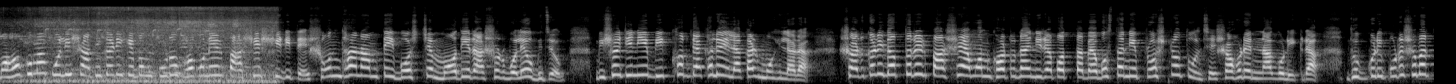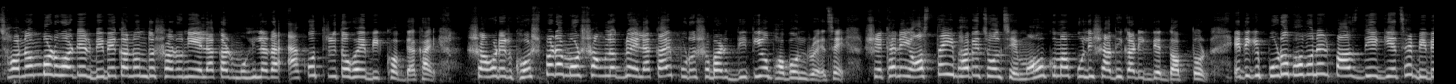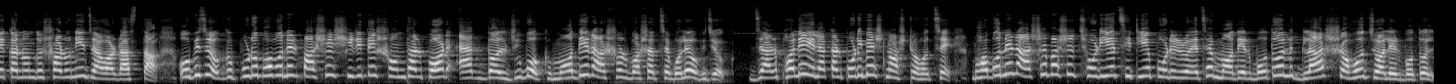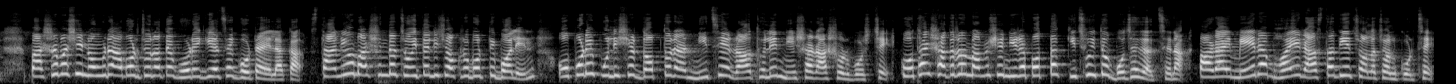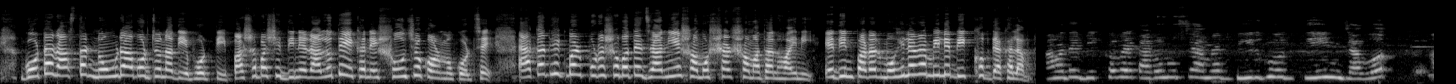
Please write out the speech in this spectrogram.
মহকুমা পুলিশ আধিকারিক এবং পুরো ভবনের পাশের সিঁড়িতে সন্ধ্যা নামতেই বসছে মদের আসর বলে অভিযোগ। বিষয়টি নিয়ে বিক্ষোভ দেখাল এলাকার মহিলারা। সরকারি দপ্তরের পাশে এমন ঘটনায় নিরাপত্তা ব্যবস্থা নিয়ে প্রশ্ন তুলছে শহরের নাগরিকরা। ধূপগুড়ি পুরসভার ছ নম্বর ওয়ার্ডের বিবেকানন্দ সরণি এলাকার মহিলারা একত্রিত হয়ে বিক্ষোভ দেখায়। শহরের ঘোষপাড়া মোড় সংলগ্ন এলাকায় পুরসভার দ্বিতীয় ভবন রয়েছে। সেখানেই অস্থায়ীভাবে চলছে মহকুমা পুলিশ আধিকারিকদের দপ্তর। এদিকে পুরো ভবনের পাশ দিয়ে গিয়েছে বিবেকানন্দ সরণি যাওয়ার রাস্তা। অভিযোগ, পুরো ভবনের পাশের সিঁড়িতে সন্ধ্যার পর একদল যুবক মদের আসর বসাচ্ছে বলে অভিযোগ। যার ফলে এলাকার পরিবেশ নষ্ট হচ্ছে। ভবনের আশেপাশে ছড়িয়ে ছিটিয়ে পড়ে রয়েছে মদের বোতল, গ্লাস সহ জলের বোতল। পাশাপাশি নোংরা আবর্জনাতে ভরে গিয়েছে গোটা এলাকা। স্থানীয় বাসিন্দা চৈতালি চক্রবর্তী বলেন, ওপরে পুলিশের দপ্তর আর নিচে রাত হলে নেশার আসর বসছে। কোথায় সাধারণ মানুষের নিরাপত্তা কিছুই তো বোঝা যাচ্ছে না। পাড়ায় মেয়েরা ভয়ে রাস্তা দিয়ে চলাচল করছে। গোটা রাস্তার নোংরা আবর্জনা দিয়ে ভর্তি। পাশাপাশি দিনের আলোতে এখানে শৌচকর্ম করছে। একাধিকবার পুরসভাতে জানিয়ে সমস্যার সমাধান হয়নি। এদিন পাড়ার মহিলারা মিলে বিক্ষোভ দেখালাম। আমাদের বিক্ষোভের কারণ হচ্ছে আমরা দীর্ঘ দিন যাবৎ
